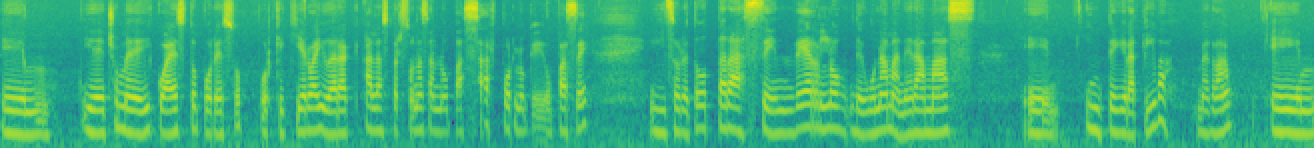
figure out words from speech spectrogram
em, y de hecho me dedico a esto por eso, porque quiero ayudar a, las personas a no pasar por lo que yo pasé y sobre todo trascenderlo de una manera más eh, integrativa, ¿verdad? Em,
